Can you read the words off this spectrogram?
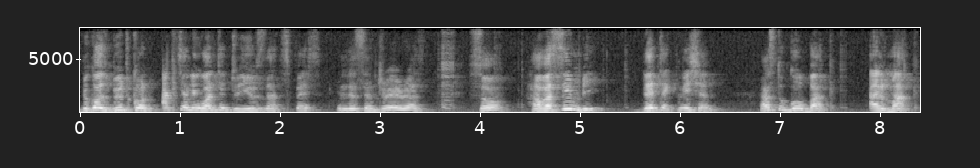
because Buildcon actually wanted to use that space in the central areas. So Habasimbi, the technician, has to go back and mark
